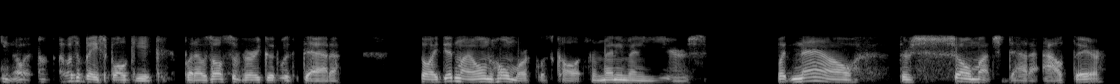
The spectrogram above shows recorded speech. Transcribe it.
you know, I was a baseball geek, but I was also very good with data. So I did my own homework, let's call it, for many, many years. But now there's so much data out there.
